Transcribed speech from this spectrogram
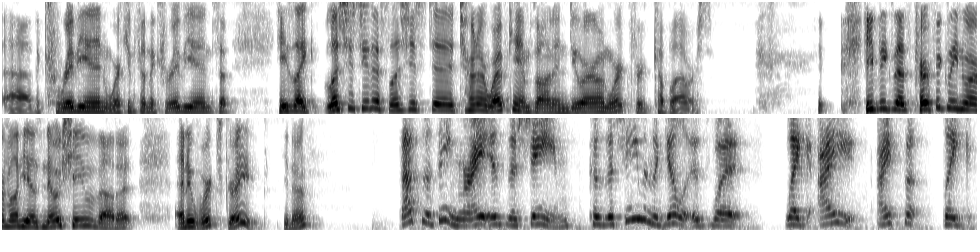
uh, the Caribbean, working from the Caribbean. So he's like, let's just do this. Let's just uh, turn our webcams on and do our own work for a couple hours. he thinks that's perfectly normal. He has no shame about it, and it works great. You know. That's the thing, right? Is the shame because the shame and the guilt is what, like, I I felt like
